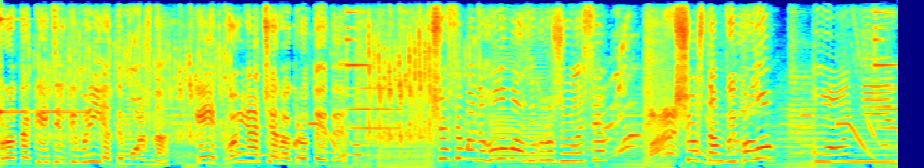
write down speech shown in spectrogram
Про таке тільки мріяти можна. Кейт, твоя черга крутити. Щось у мене голова закружилася. Що ж там випало? О, ні.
